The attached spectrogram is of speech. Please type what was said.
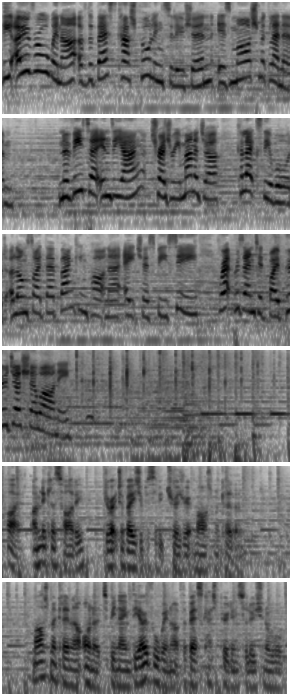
The overall winner of the best cash pooling solution is Marsh McLennan. Navita Indiyang, Treasury Manager, collects the award alongside their banking partner HSBC, represented by Pooja Sherwani. Hi, I'm Nicholas Hardy, Director of Asia Pacific Treasury at Marsh McLennan. Marsh McLennan are honoured to be named the overall winner of the Best Cash Pooling Solution Award.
